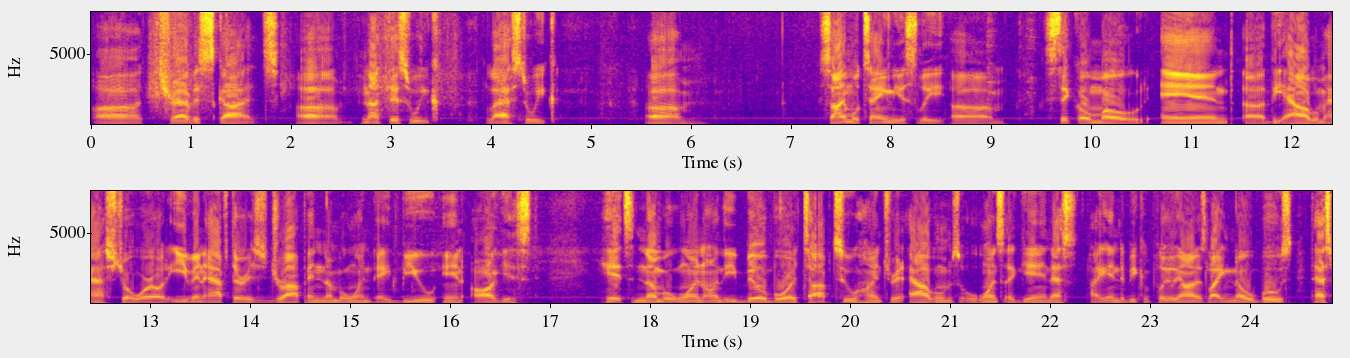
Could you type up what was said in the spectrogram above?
uh, Travis Scott's. Uh, not this week. Last week. Um, simultaneously, um, Sicko Mode and uh, the album Astroworld, even after its drop and number one debut in August, hits number one on the Billboard Top 200 albums once again. That's like, and to be completely honest, like no boost. That's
